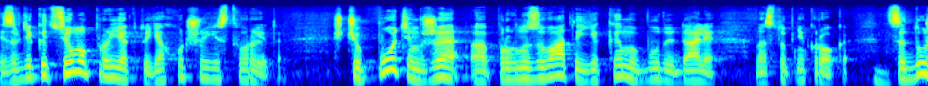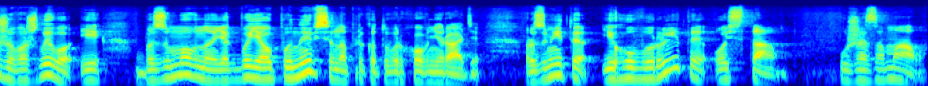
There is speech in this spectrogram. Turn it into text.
І завдяки цьому проєкту я хочу її створити. Щоб потім вже е, прогнозувати, якими будуть далі наступні кроки. Це дуже важливо. І безумовно, якби я опинився, наприклад, у Верховній Раді, розумієте, і говорити ось там уже замало.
